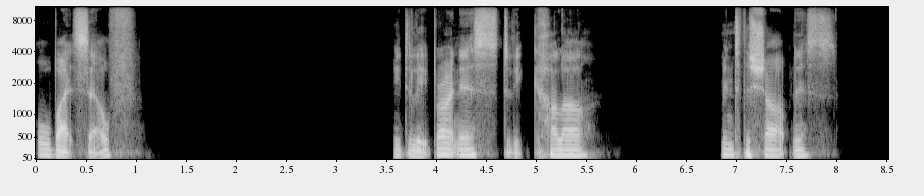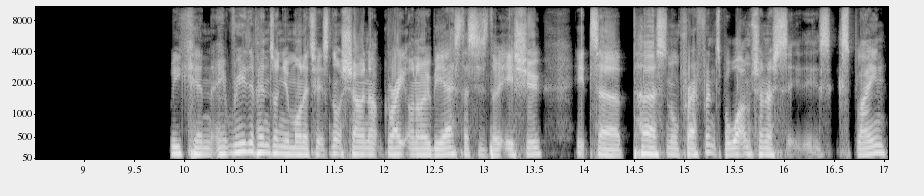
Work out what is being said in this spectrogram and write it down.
all by itself me delete brightness, delete color, into the sharpness. We can, it really depends on your monitor. It's not showing up great on OBS. This is the issue. It's a personal preference, but what I'm trying to explain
